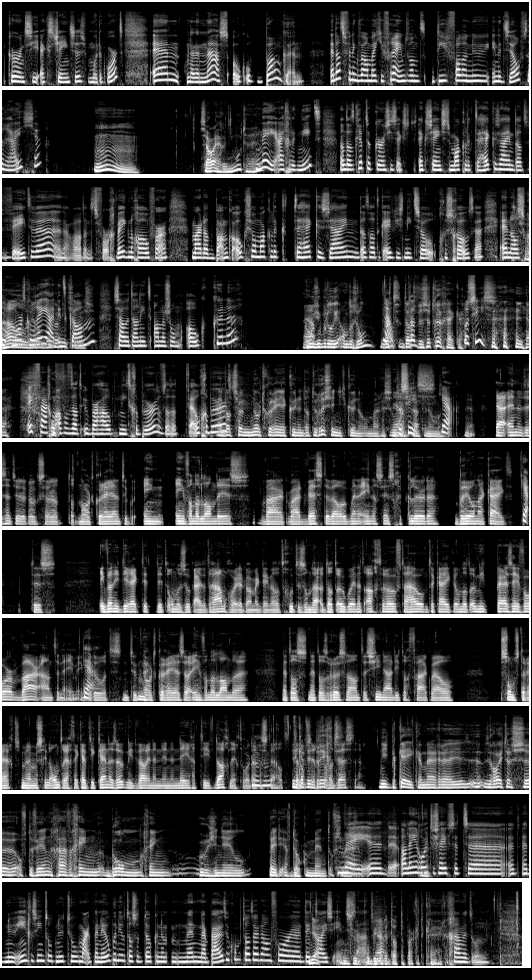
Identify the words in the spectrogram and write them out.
currency exchanges, moeilijk woord. En daarnaast ook op banken. En dat vind ik wel een beetje vreemd, want die vallen nu in hetzelfde rijtje. Mm. Zou eigenlijk niet moeten, hè? Nee, eigenlijk niet. Want dat cryptocurrencies ex exchanges makkelijk te hacken zijn, dat weten we. Daar hadden we het vorige week nog over. Maar dat banken ook zo makkelijk te hacken zijn, dat had ik eventjes niet zo geschoten. En als Noord-Korea dit kan, is. zou het dan niet andersom ook kunnen? Ja. Hoe bedoel je andersom? Dat, Nou, dat, dat- we ze terughekken. Precies. ja. Ik vraag me Of- af of dat überhaupt niet gebeurt, of dat het wel gebeurt. En wat zou Noord-Korea kunnen dat de Russen niet kunnen, om maar eens een Ja. te noemen. Ja. Ja, en het is natuurlijk ook zo dat, dat Noord-Korea natuurlijk een, een van de landen is waar, waar het Westen wel ook met een enigszins gekleurde bril naar kijkt. Ja. Dus ik wil niet direct dit, dit onderzoek uit het raam gooien daardoor, maar ik denk dat het goed is om daar, dat ook wel in het achterhoofd te houden, om te kijken, om dat ook niet per se voor waar aan te nemen. Ik Ja. bedoel, het is natuurlijk Nee. Noord-Korea is wel een van de landen, net als, net als Rusland en China, die toch vaak wel soms terecht, maar misschien onterecht. Ik heb die kennis ook niet wel in een, in een negatief daglicht worden Mhm. gesteld. Ik Ten heb dit opzichte van het Westen. Niet bekeken, maar eh, Reuters eh, of de VN gaven geen bron, geen origineel PDF-document of zo. Nee, eh, alleen Reuters heeft het, eh, het, het nu ingezien tot nu toe. Maar ik ben heel benieuwd als het document naar buiten komt, wat er dan voor eh, details We in moeten staan. proberen Ja. dat te pakken te krijgen. Dat gaan we doen.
